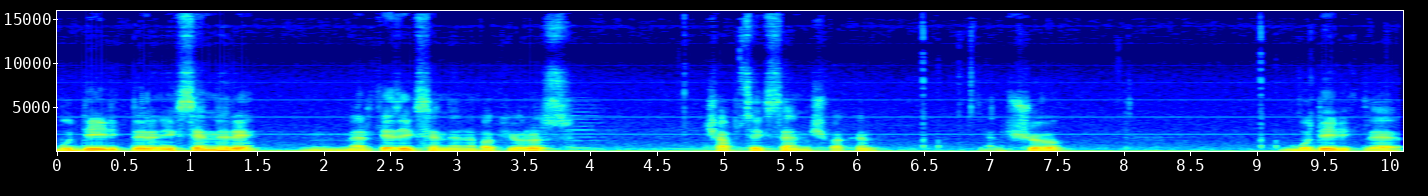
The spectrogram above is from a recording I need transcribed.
Bu deliklerin eksenleri merkez eksenlerine bakıyoruz. Çap 80'miş bakın. Yani şu bu delikle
